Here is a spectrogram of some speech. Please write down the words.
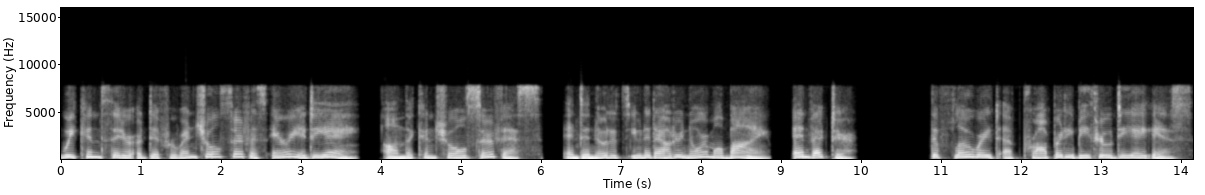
we consider a differential surface area dA on the control surface and denote its unit outer normal by n vector. The flow rate of property B through dA is.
